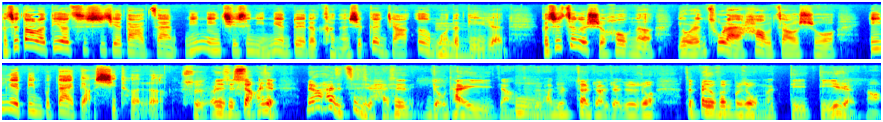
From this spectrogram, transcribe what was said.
可是到了第二次世界大战，明明其实你面对的可能是更加恶魔的敌人，嗯、可是这个时候呢，有人出来号召说，音乐并不代表希特勒。是，而且是这样，而且。梅尔海斯自己还是犹太裔这样子，嗯、他就站出来觉得，就是说这贝多芬不是我们敌敌人啊。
